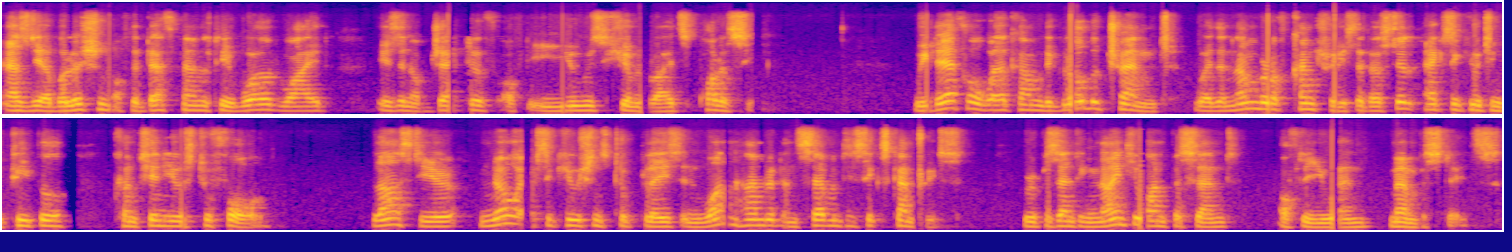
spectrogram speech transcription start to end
as the abolition of the death penalty worldwide is an objective of the EU's human rights policy. We therefore welcome the global trend where the number of countries that are still executing people continues to fall. Last year, no executions took place in 176 countries, representing 91% of the UN member states.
